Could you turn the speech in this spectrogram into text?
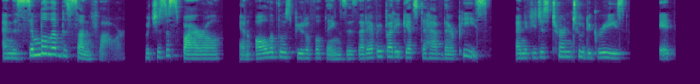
and the symbol of the sunflower, which is a spiral, and all of those beautiful things, is that everybody gets to have their piece. And if you just turn two degrees, it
